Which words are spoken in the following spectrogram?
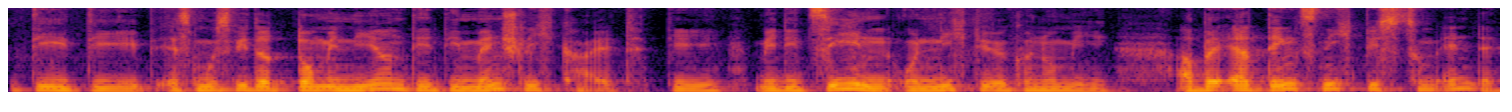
die, die, es muss wieder dominieren die, die Menschlichkeit, die Medizin und nicht die Ökonomie. Aber er denkt es nicht bis zum Ende.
